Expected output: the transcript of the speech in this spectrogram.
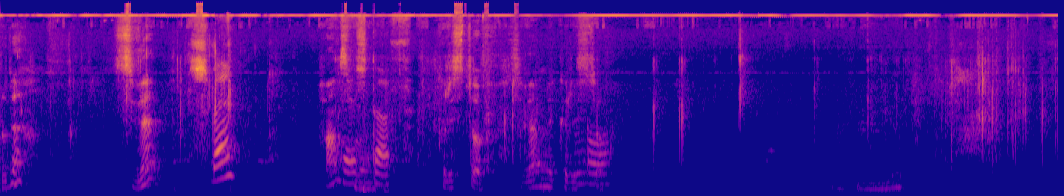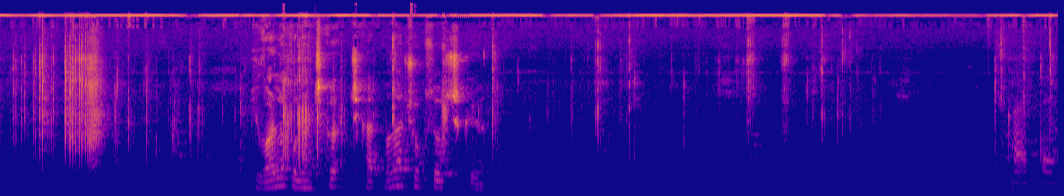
Burada. Sven? Sven. Hans mı? Kristoff. Kristoff. Sven ve Kristoff. Bu. Yuvarlak olan çıkar- çıkartmalar çok zor çıkıyor. Çıkarttım.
